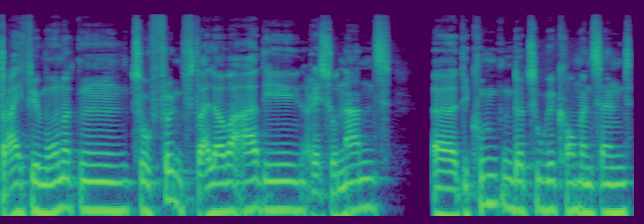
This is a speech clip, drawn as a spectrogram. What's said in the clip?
drei, vier Monaten zu fünf, weil aber auch die Resonanz, äh, die Kunden dazugekommen sind.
